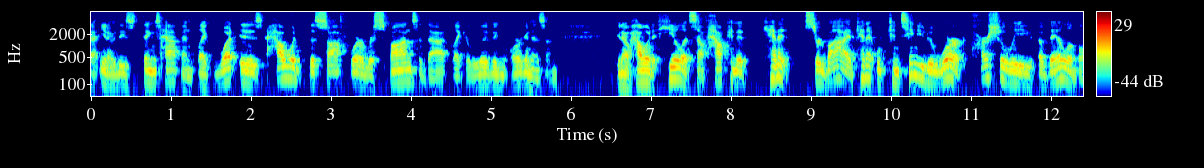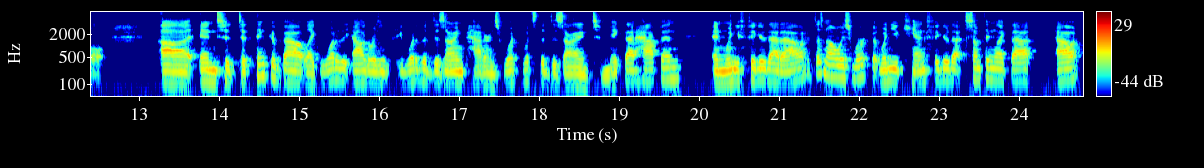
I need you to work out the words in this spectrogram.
uh, you know, these things happen? Like, what is how would the software respond to that, like a living organism? You know, how would it heal itself? How can it can it survive? Can it continue to work partially available? Uh, and to, to think about like what are the algorithms what are the design patterns what what's the design to make that happen? And when you figure that out it doesn't always work but when you can figure that something like that out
